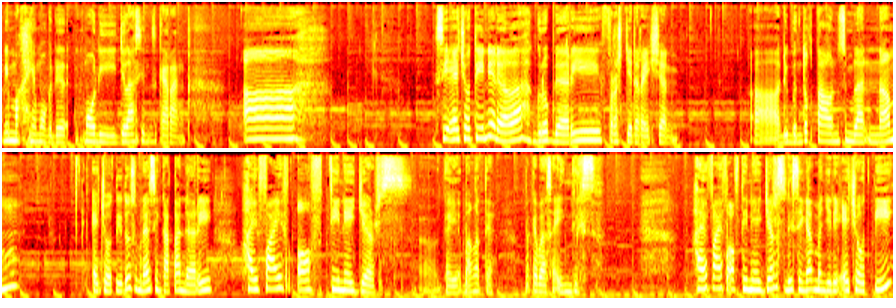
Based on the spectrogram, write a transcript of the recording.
ini makanya mau gede, mau dijelasin sekarang. Uh, si HOT ini adalah grup dari First Generation. Uh, dibentuk tahun 96. HOT itu sebenarnya singkatan dari High Five of Teenagers. Uh, gaya banget ya, pakai bahasa Inggris. High Five of Teenagers disingkat menjadi HOT.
